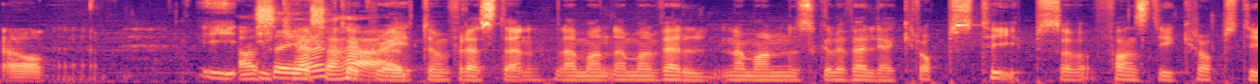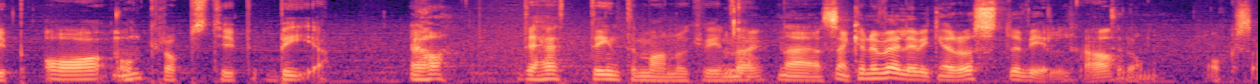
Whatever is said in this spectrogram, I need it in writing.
Ja, I, Han i character creatorn förresten, när man, när, man väl, när man skulle välja kroppstyp så fanns det ju kroppstyp A och Mm. kroppstyp B. Ja. Det hette inte man och kvinna. Nej. Nej, sen kan du välja vilken röst du vill Ja. till dem också.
